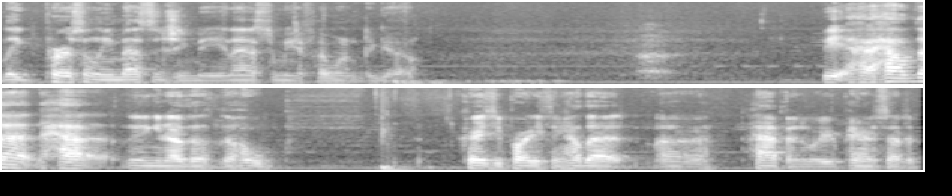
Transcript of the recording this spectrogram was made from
like personally messaging me and asking me if I wanted to go. Yeah, how how that how you know the the whole crazy party thing? How that uh, happened? Were your parents out of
